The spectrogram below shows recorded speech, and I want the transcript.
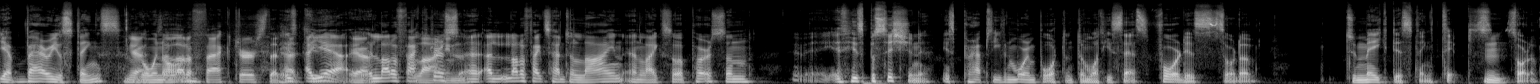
yeah, various things yeah, going on. A lot of factors that had uh, to, uh, yeah, yeah, a lot of factors. A, a, lot of facts had to align, and like so, a person his position is perhaps even more important than what he says for this sort of to make this thing tips mm. sort of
